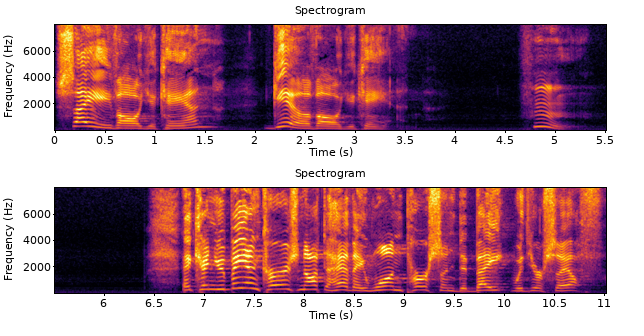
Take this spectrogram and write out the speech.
save all you can, give all you can. Hmm. And can you be encouraged not to have a one person debate with yourself?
